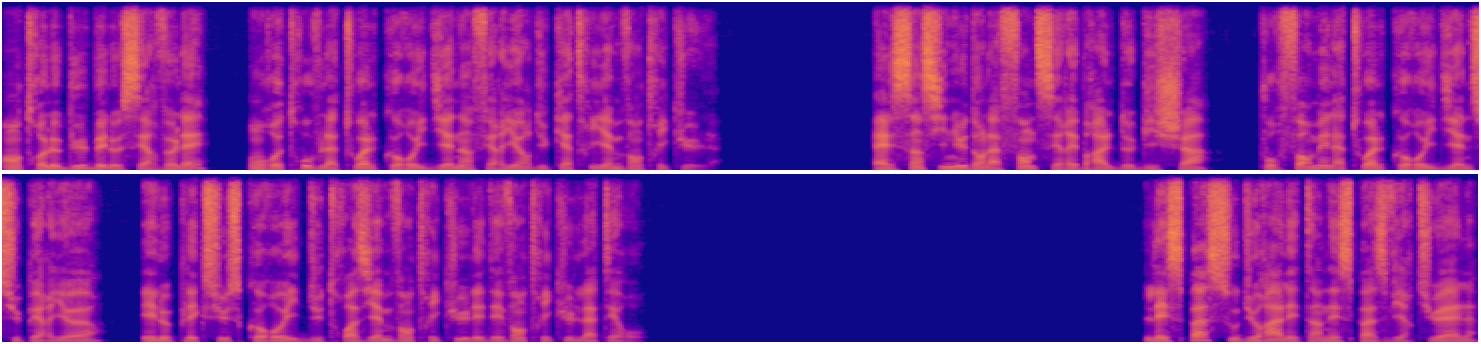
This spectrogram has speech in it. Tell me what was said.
Entre le bulbe et le cervelet, on retrouve la toile choroïdienne inférieure du quatrième ventricule. Elle s'insinue dans la fente cérébrale de Bichat, pour former la toile choroïdienne supérieure et le plexus choroïde du troisième ventricule et des ventricules latéraux. L'espace sous-dural est un espace virtuel,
